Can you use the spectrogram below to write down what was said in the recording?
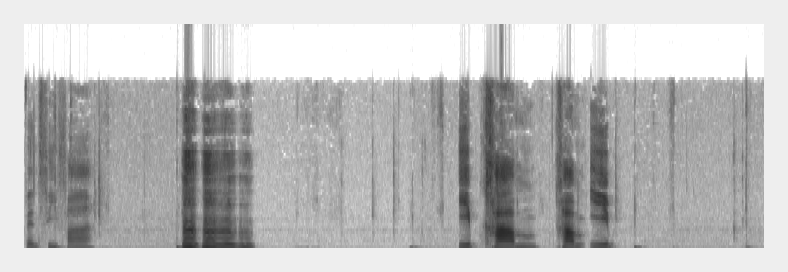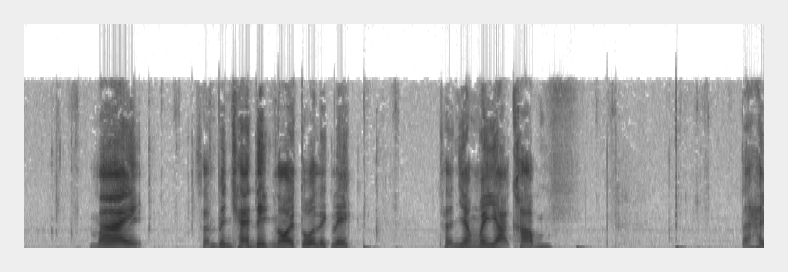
เป็นสีฟ้าอิฟคำคำอิฟไม่ ฉันเป็นแค่เด็กน้อยตัวเล็กๆ ฉันยังไม่อยากคำแต่ให้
